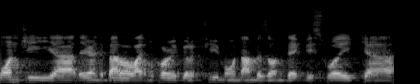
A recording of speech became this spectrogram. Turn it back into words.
Wangi uh, there in the battle of Lake Macquarie. We've got a few more numbers on deck this week. Uh,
